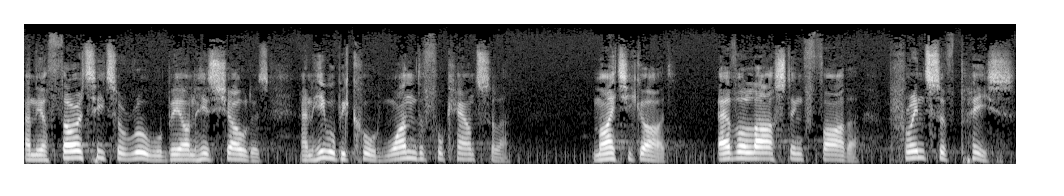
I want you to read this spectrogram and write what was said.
and the authority to rule will be on his shoulders, and he will be called Wonderful Counselor, Mighty God, Everlasting Father, Prince of Peace.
